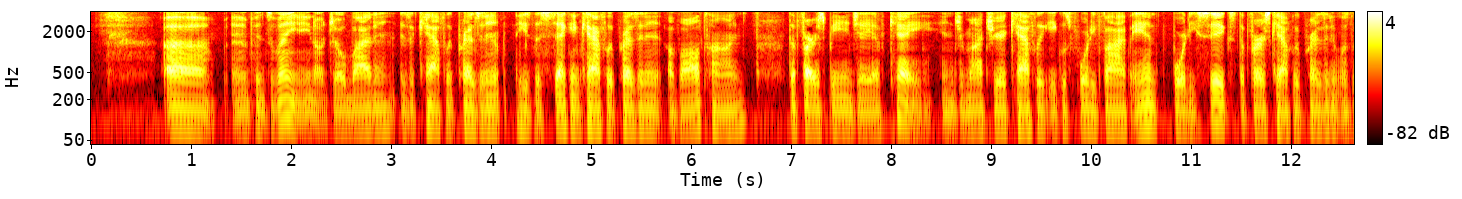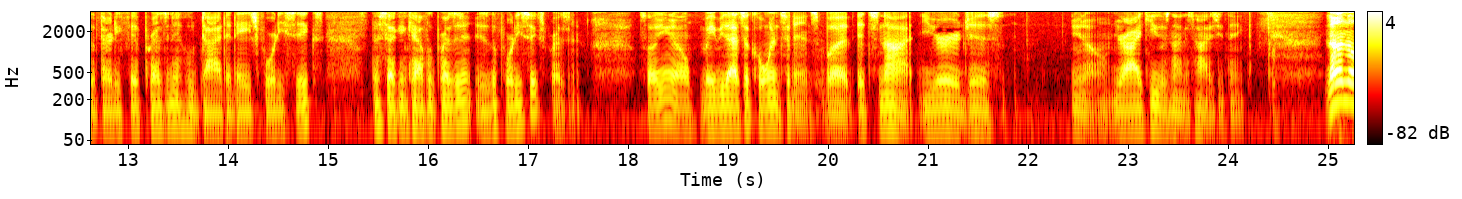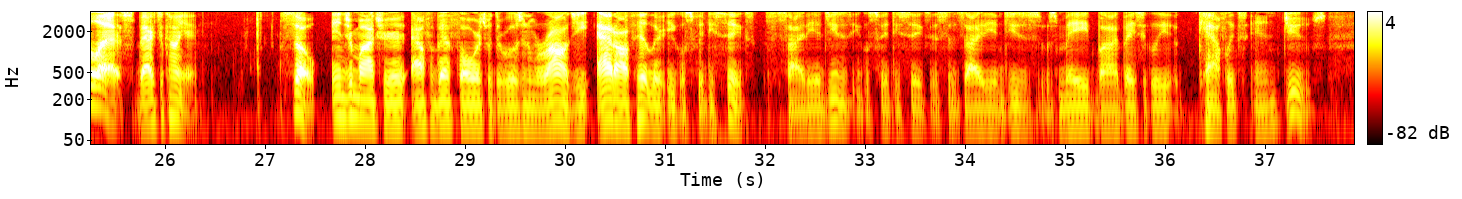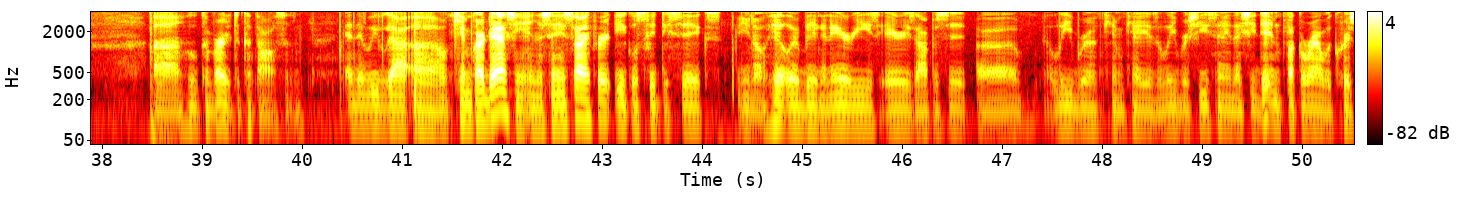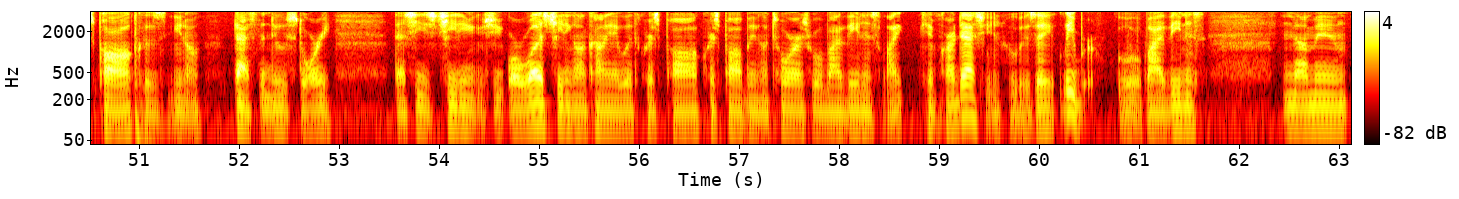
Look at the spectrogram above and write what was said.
Uh, in Pennsylvania, you know, Joe Biden is a Catholic president. He's the second Catholic president of all time the first being JFK. In Gematria, Catholic equals 45 and 46. The first Catholic president was the 35th president who died at age 46. The second Catholic president is the 46th president. So, you know, maybe that's a coincidence, but it's not. You're just, you know, your IQ is not as high as you think. Nonetheless, back to Kanye. So, in Gematria, alphabet forwards with the rules of numerology, Adolf Hitler equals 56. Society of Jesus equals 56. The Society of Jesus was made by basically Catholics and Jews uh, who converted to Catholicism. And then we've got uh, Kim Kardashian in the same cipher equals 56. You know, Hitler being an Aries, Aries opposite uh, Libra. Kim K is a Libra. She's saying that she didn't fuck around with Chris Paul because, you know, that's the news story that she's cheating, she or was cheating on Kanye with Chris Paul. Chris Paul being a Taurus ruled by Venus, like Kim Kardashian, who is a Libra ruled by Venus. You know what I mean?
